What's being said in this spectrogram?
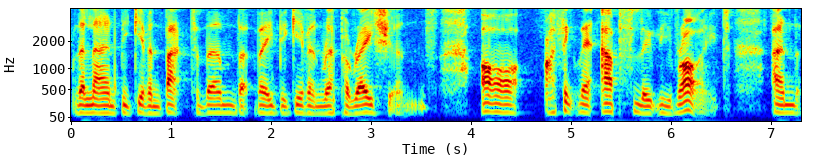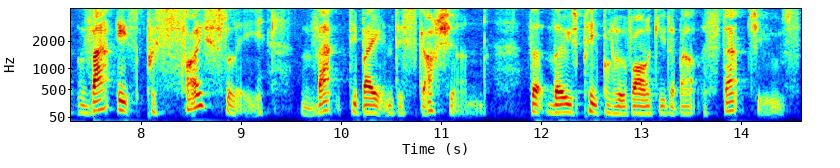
the land be given back to them, that they be given reparations, are, I think they're absolutely right. And that is precisely that debate and discussion that those people who have argued about the statues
